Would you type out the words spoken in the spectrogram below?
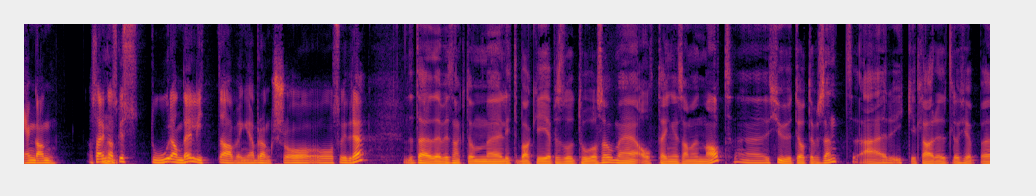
en gang. Og så er det en mm. ganske stor andel, litt avhengig av bransje og osv. Dette er jo det vi snakket om eh, litt tilbake i episode to også, med alt henger sammen med alt. 20-80 eh, er ikke klare til å kjøpe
